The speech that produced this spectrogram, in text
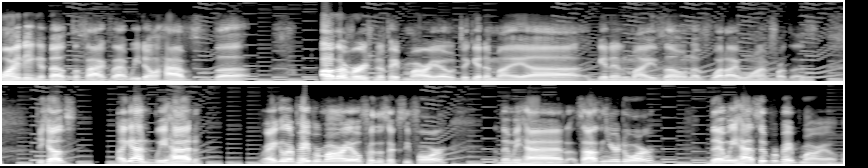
whining about the fact that we don't have the other version of Paper Mario to get in my uh, get in my zone of what I want for this, because again we had regular Paper Mario for the 64, then we had Thousand Year Door, then we had Super Paper Mario.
